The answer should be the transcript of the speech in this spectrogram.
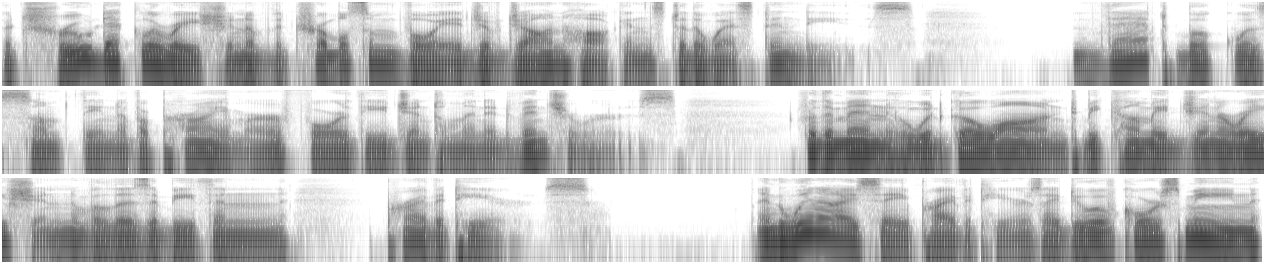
A True Declaration of the Troublesome Voyage of John Hawkins to the West Indies. That book was something of a primer for the gentlemen adventurers, for the men who would go on to become a generation of Elizabethan privateers. And when I say privateers, I do of course mean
